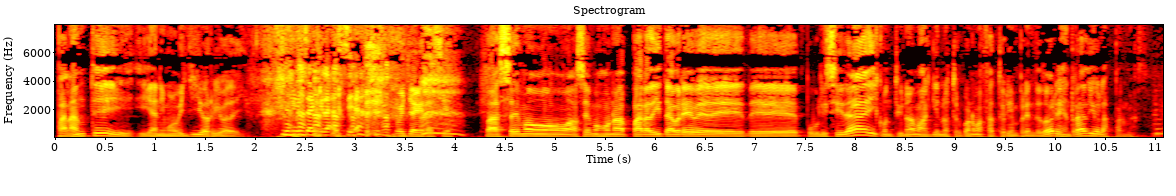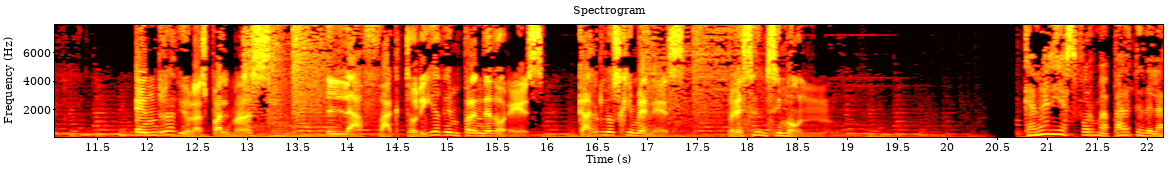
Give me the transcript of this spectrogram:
pa'lante y, y ánimo Villillo arriba de ellos. Muchas gracias. Muchas gracias. Pasemos, hacemos una paradita breve de, de publicidad y continuamos aquí en nuestro programa Factoría Emprendedores en Radio Las Palmas. En Radio Las Palmas, La Factoría de Emprendedores. Carlos Jiménez. Presen Simón. Canarias forma parte de las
